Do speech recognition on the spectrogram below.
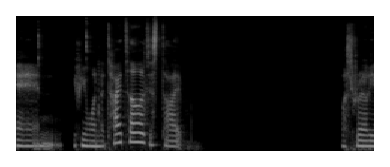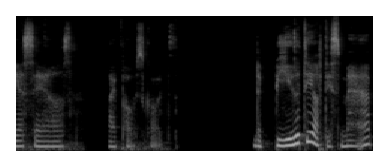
And if you want the title, just type Australia sales by postcodes. The beauty of this map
